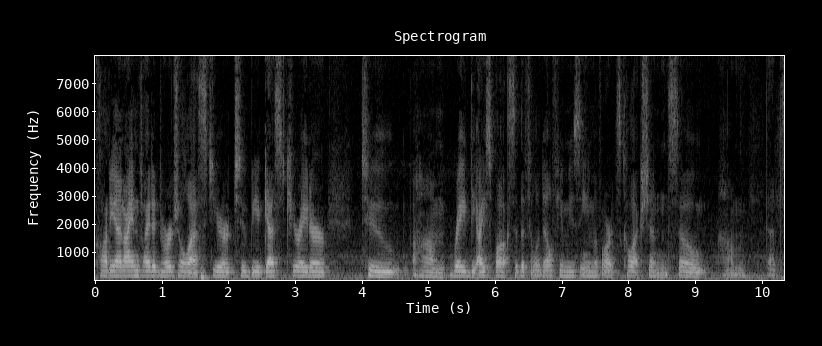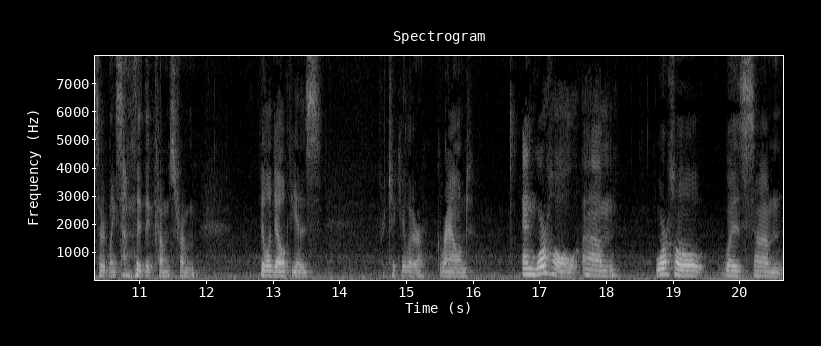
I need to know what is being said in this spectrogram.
Claudia and I invited Virgil last year to be a guest curator to um, raid the icebox of the Philadelphia Museum of Art's collection. So um, that's certainly something that comes from Philadelphia's particular ground. And Warhol, um, Warhol was um,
